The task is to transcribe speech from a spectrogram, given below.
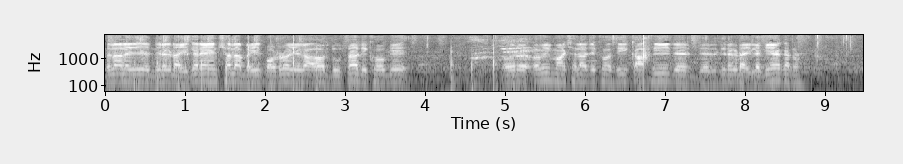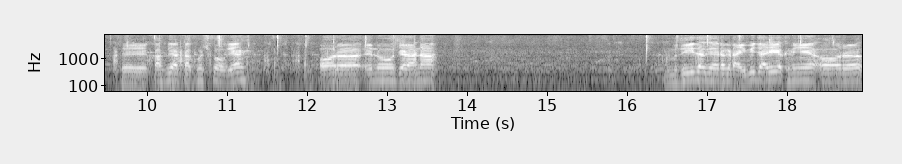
ਫਿਲਹਾਲ ਇਹਦੀ ਰਗੜਾਈ ਕਰ ਰਹੇ ਆ ਇਨਸ਼ਾਅੱਲਾ ਬਰੀਕ ਪਾਊਡਰ ਹੋ ਜਾਏਗਾ ਔਰ ਦੂਸਰਾ ਦੇਖੋਗੇ ਔਰ ਉਹ ਵੀ ਮਾਸ਼ਾਅੱਲਾ ਦੇਖੋ ਅਸੀਂ ਕਾਫੀ ਦੇਰ ਦੇਰ ਦੀ ਰਗੜਾਈ ਲੱਗੇ ਆ ਕਰਨ ਤੇ ਕਾਫੀ ਹੱਦ ਤੱਕ ਖੁਸ਼ਕ ਹੋ ਗਿਆ ਔਰ ਇਹਨੂੰ ਜਿਹੜਾ ਨਾ ਮਜ਼ੀਦ ਅਗੇ ਰਗੜਾਈ ਵੀ ਜਾਰੀ ਰੱਖਣੀ ਹੈ ਔਰ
